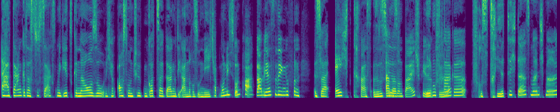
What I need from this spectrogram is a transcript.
ah, danke, dass du sagst, mir geht's genauso. Und ich habe auch so einen Typen, Gott sei Dank. Die andere so, nee, ich habe noch nicht so einen Partner. Wie hast du den gefunden? Es war echt krass. Also das ist Aber wieder so ein Beispiel. Gegenfrage, Dafür. frustriert dich das manchmal?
